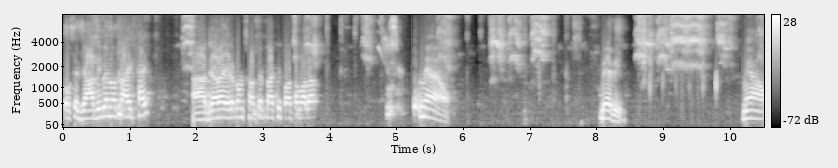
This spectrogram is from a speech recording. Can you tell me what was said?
ওকে যা দিবেন ও তাই খায়। আর যারা এরকম শখের পাখি কথা বলা ম্যাও বেবি ম্যাও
